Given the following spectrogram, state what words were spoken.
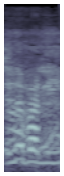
এটা পানি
